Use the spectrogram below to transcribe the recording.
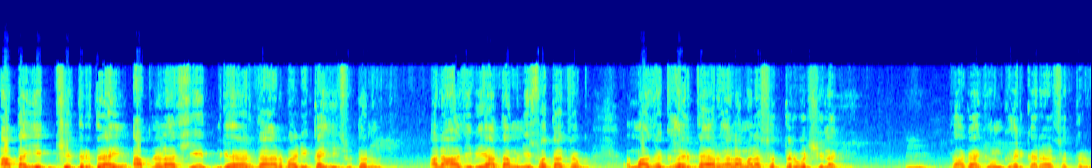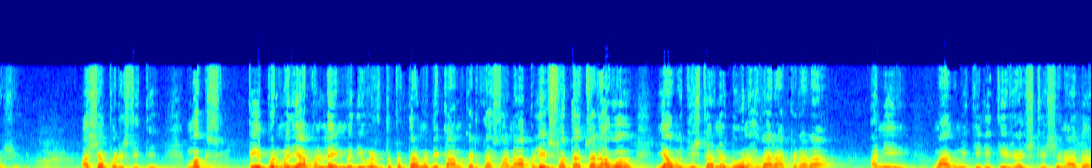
आता एक क्षेत्र तर आहे. आपल्याला शेत घर दारबाडी काही सुद्धा नव्हती. आणि आज बी आता म्हणजे स्वतःचं माझं घर तयार व्हायला मला सत्तर वर्षे लागली. जागा घेऊन घर करायला सत्तर वर्षे. अशा परिस्थितीत मग पेपरमध्ये आपण लाईनमध्ये वृत्तपत्रामध्ये काम करत असताना आपलं एक स्वतःचं राहावं या उद्दिष्टानं दोन हजार अकराला आणि मागणी केली. ती रजिस्ट्रेशन आलं.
